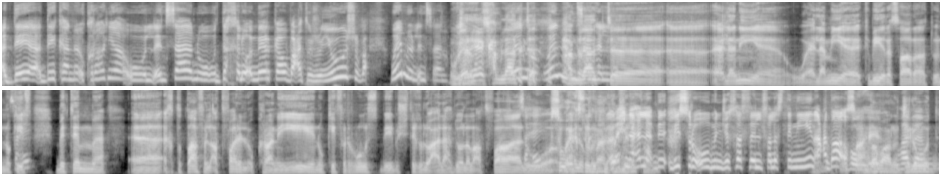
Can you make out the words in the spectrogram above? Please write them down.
قد إيه قد إيه كان أوكرانيا والإنسان وتدخلوا أمريكا وبعثوا جيوش وبع... وينه الإنسان؟ وغير هيك حملات وين- وين الإنسان حملات؟ آه، آه، إعلانية وإعلامية كبيرة صارت وإنه. كيف بتم آه، اختطاف الأطفال الأوكرانيين وكيف الروس بي- بيشتغلوا على هدول الأطفال صحيح. و- وإحنا هلأ بيسرقوا من جثث الفلسطينيين أعضائهم صحيح. طبعا وهذا- والجلود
